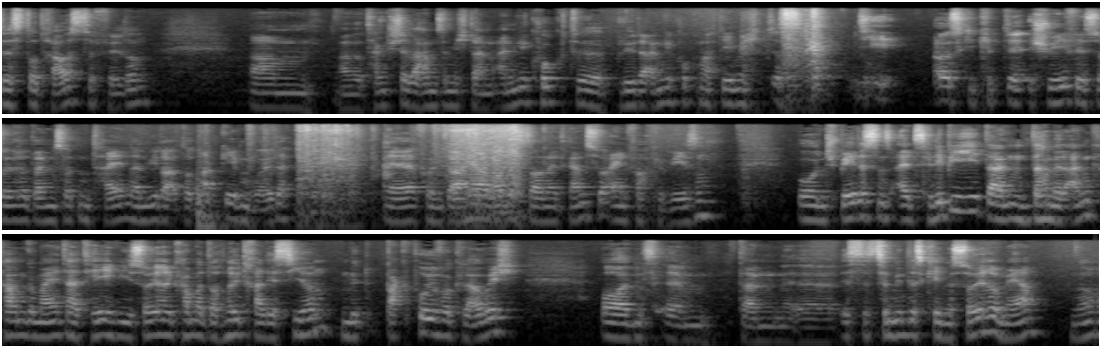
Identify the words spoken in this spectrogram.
das dort rauszufiltern. Ähm, an der Tankstelle haben sie mich dann angeguckt, äh, blöde angeguckt, nachdem ich das, die ausgekippte Schwefelsäure dann in solchen Teilen dann wieder dort abgeben wollte. Äh, von daher war das da nicht ganz so einfach gewesen. Und spätestens als Libby dann damit ankam, gemeint hat, hey, die Säure kann man doch neutralisieren, mit Backpulver, glaube ich. Und ähm, dann äh, ist es zumindest keine Säure mehr. Ne?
